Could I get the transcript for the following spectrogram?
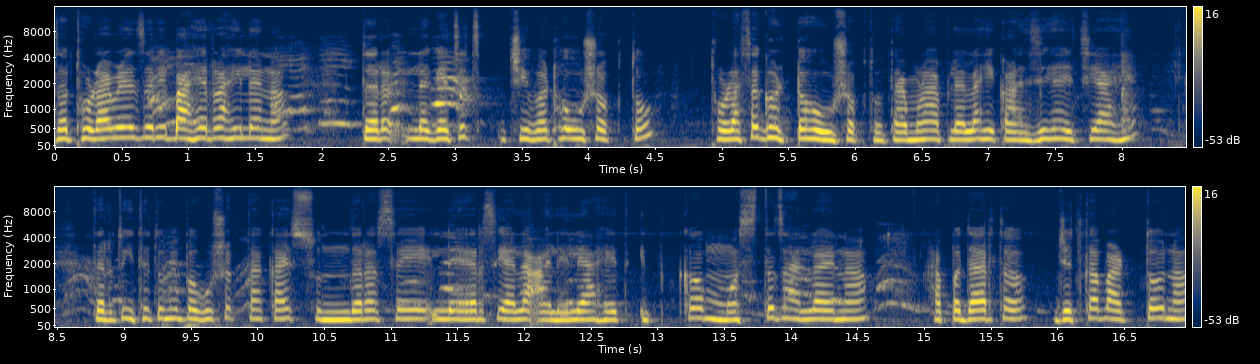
जर थोडा वेळ जरी बाहेर राहिलं ना तर लगेचच चिवट होऊ शकतो. थोडासा घट्ट होऊ शकतो. त्यामुळे आपल्याला ही काळजी घ्यायची आहे. तर इथे तुम्ही बघू शकता काय सुंदर असे लेयर्स याला आलेले आहेत. इतकं मस्त झालं आहे ना. हा पदार्थ जितका वाटतो ना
